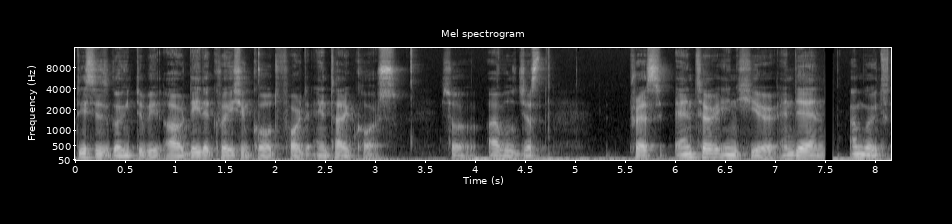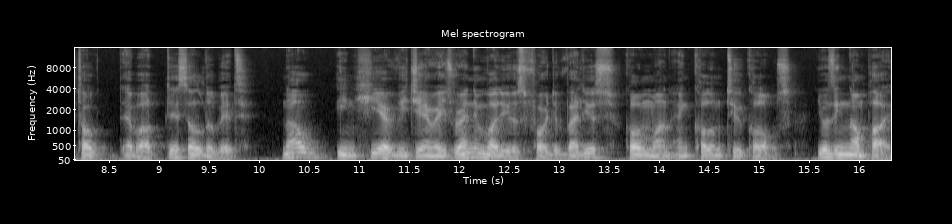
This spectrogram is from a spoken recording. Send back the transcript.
This is going to be our data creation code for the entire course. So I will just press enter in here and then I'm going to talk about this a little bit. Now in here we generate random values for the values column 1 and column 2 columns using numpy.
